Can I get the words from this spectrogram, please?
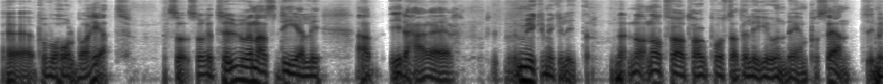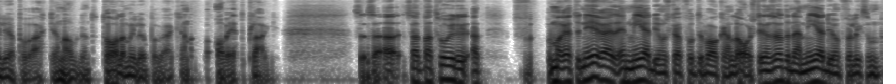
eh, på vår hållbarhet. Så, så returernas del i, att, i det här är mycket, mycket liten. Något företag påstår att det ligger under 1 procent i miljöpåverkan av den totala miljöpåverkan av ett plagg. Så, så, så, att man tror ju att om man returnerar en medium ska få tillbaka en large. Det är så att den där medium får liksom,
